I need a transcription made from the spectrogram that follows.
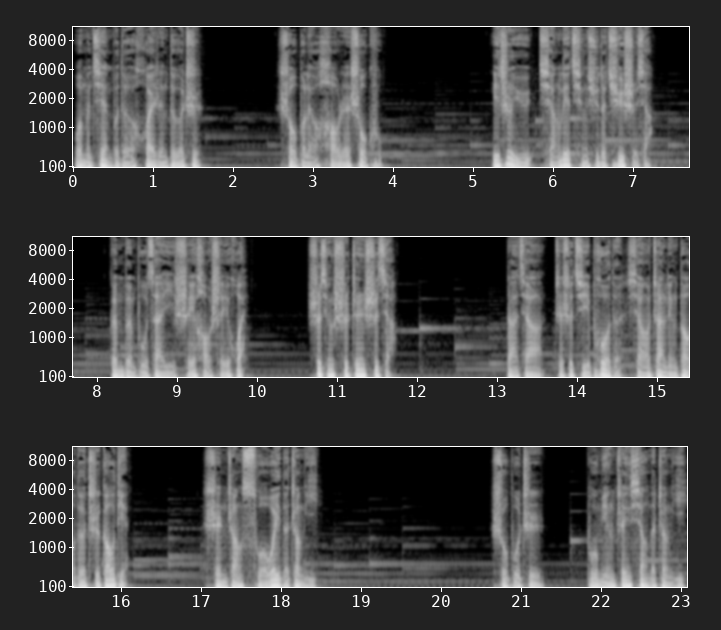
我们见不得坏人得志，受不了好人受苦，以至于强烈情绪的驱使下。根本不在意谁好谁坏，事情是真是假。大家只是急迫的想要占领道德制高点，伸张所谓的正义。殊不知，不明真相的正义，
